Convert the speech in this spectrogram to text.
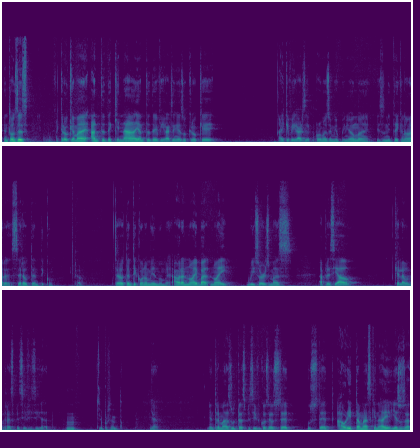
Entonces, caminar. creo que, antes de que nada y antes de fijarse en eso, creo que hay que fijarse, por lo menos en mi opinión, mae, esa es mi take en la vara, ser auténtico. Claro. Ser auténtico uno mismo, mae. Ahora no hay, no hay resource más apreciado que la ultra especificidad. Mm, 100%. Ya. Entre más ultra específico sea usted, usted ahorita más que nadie, y eso se,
